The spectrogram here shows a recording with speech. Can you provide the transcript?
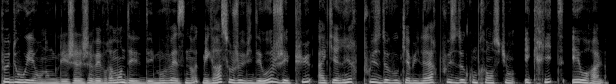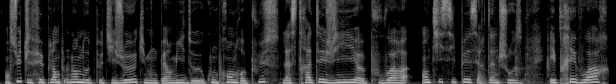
peu douée en anglais. J'avais vraiment des, des mauvaises notes. Mais grâce aux jeux vidéo, j'ai pu acquérir plus de vocabulaire, plus de compréhension écrite et orale. Ensuite, j'ai fait plein plein d'autres petits jeux qui m'ont permis de comprendre plus la stratégie, euh, pouvoir anticiper certaines choses et prévoir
